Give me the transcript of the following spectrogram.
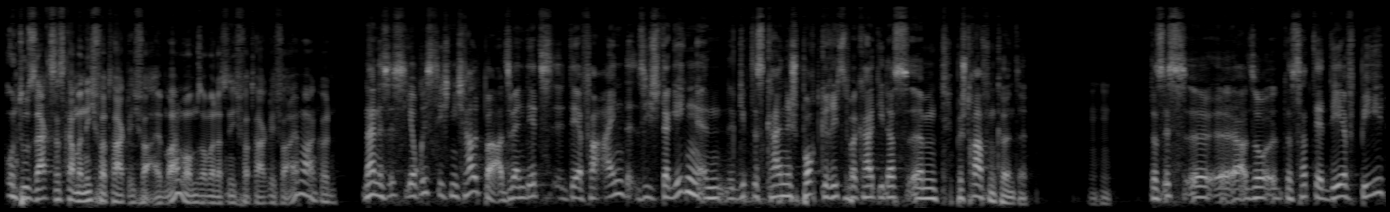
Und du sagst, das kann man nicht vertraglich vereinbaren. Warum soll man das nicht vertraglich vereinbaren können? Nein, es ist juristisch nicht haltbar. Also wenn jetzt der Verein sich dagegen, äh, gibt es keine Sportgerichtsbarkeit, die das ähm, bestrafen könnte. Das ist äh, also das hat der DFB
